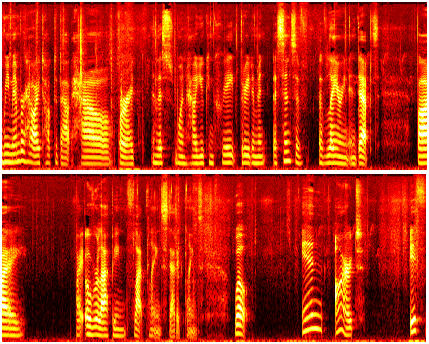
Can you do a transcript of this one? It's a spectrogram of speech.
remember how I talked about how, or I, in this one, how you can create three dimen- a sense of, of layering and depth by by overlapping flat planes, static planes. Well, in art, if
